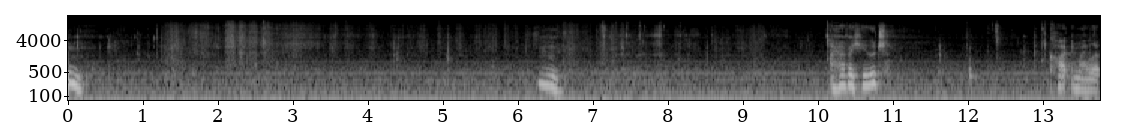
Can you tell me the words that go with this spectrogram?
Hmm. Mm. I have a huge cut in my lip.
